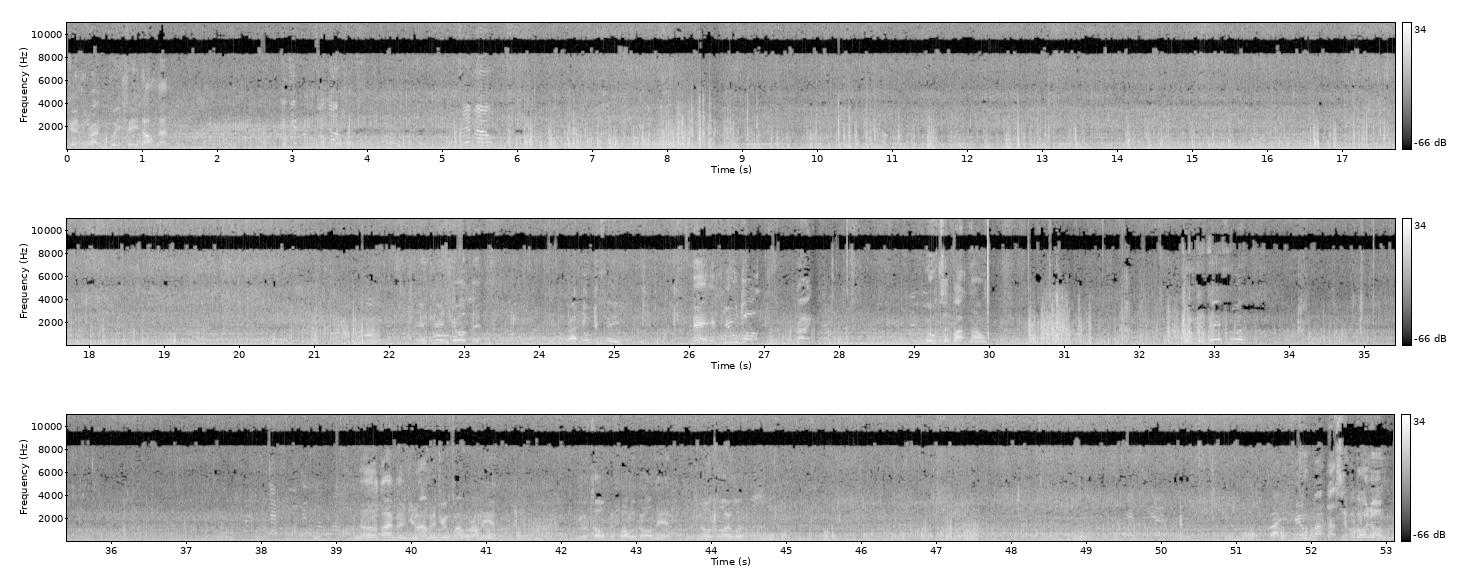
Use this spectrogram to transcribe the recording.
Adrian, right, put your feet down then. Adrian, put your feet down. Turn round. Adrian Joseph. Right, move your feet. Mate, if you don't... Right. The back now. No, Diamond, you're not having a drink while we're on here. You were told before we got on here. There's no toilets. Right, if you... Right, that's it, we're going home.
